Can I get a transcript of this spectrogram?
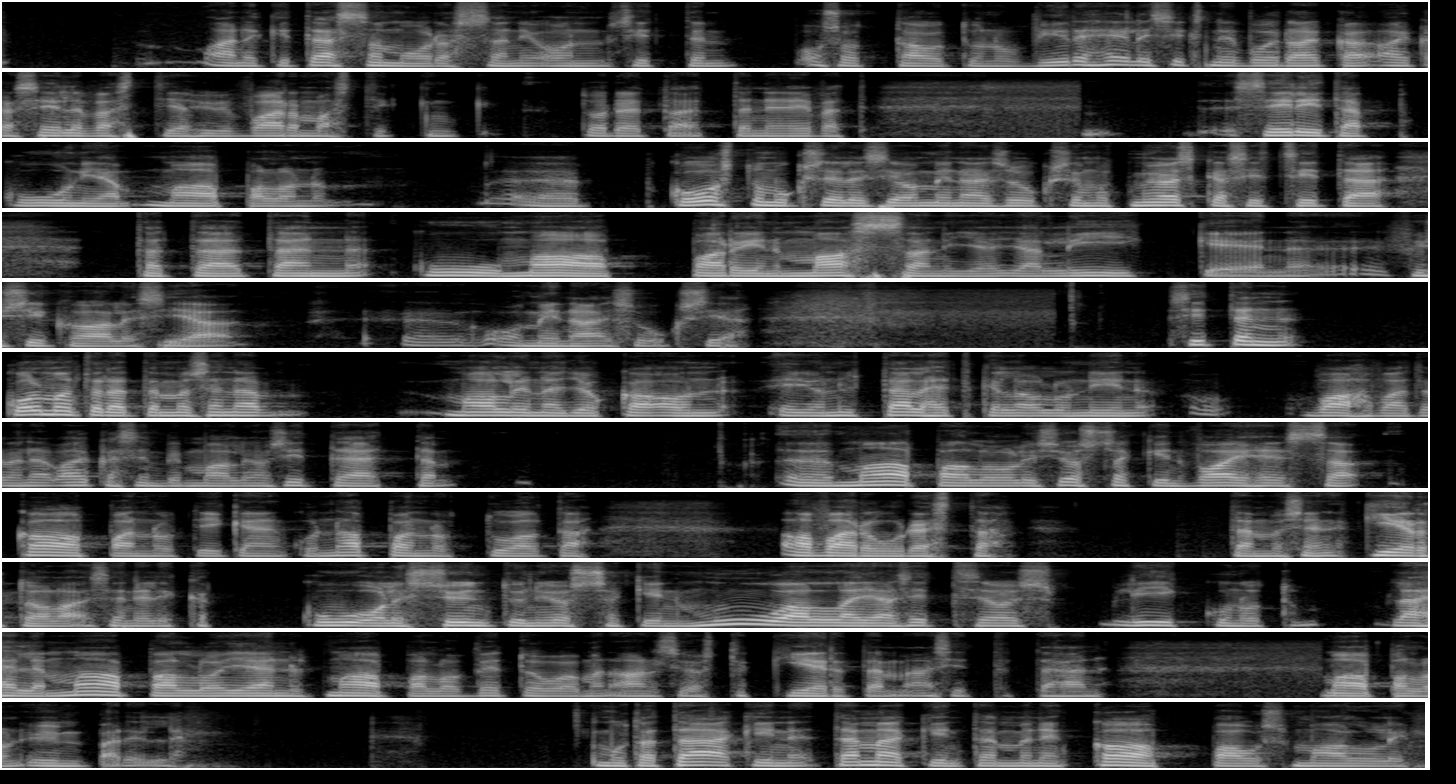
ainakin tässä muodossa niin on sitten osoittautunut virheellisiksi. Ne voidaan aika, aika selvästi ja hyvin varmastikin todeta, että ne eivät selitä kuun ja maapallon koostumuksellisia ominaisuuksia, mutta myöskään sit sitä tätä, tämän kuu-maa-parin massan ja, ja liikkeen fysikaalisia ominaisuuksia. Sitten kolmantena tämmöisenä mallina, joka on, ei ole nyt tällä hetkellä ollut niin vahva, tämmöinen aikaisempi malli on sitä, että maapallo olisi jossakin vaiheessa kaapannut ikään kuin napannut tuolta avaruudesta tämmöisen kiertolaisen, eli kuu olisi syntynyt jossakin muualla ja sitten se olisi liikkunut lähelle maapalloa ja jäänyt maapallon vetovoiman ansiosta kiertämään sitten tähän maapallon ympärille. Mutta tämäkin, tämäkin tämmöinen kaappausmalli,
